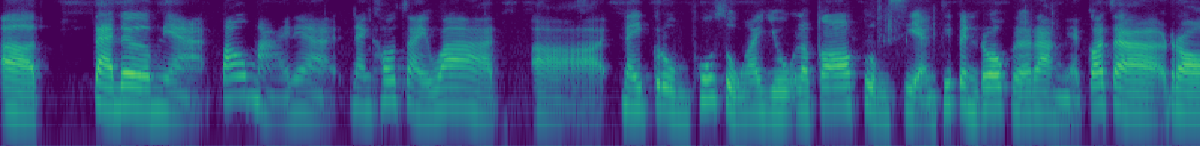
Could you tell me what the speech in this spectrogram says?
เอ่อแต่เดิมเนี่ยเป้าหมายเนี่ยแนนเข้าใจว่าอ่าในกลุ่มผู้สูงอายุ แล้วก็กลุ่มเสี่ยงที่เป็นโรคเรื้อรังเนี่ยก็จะรอ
